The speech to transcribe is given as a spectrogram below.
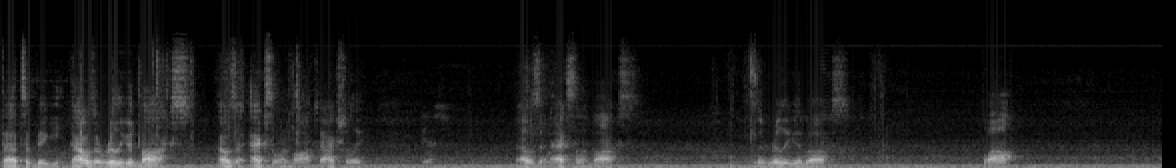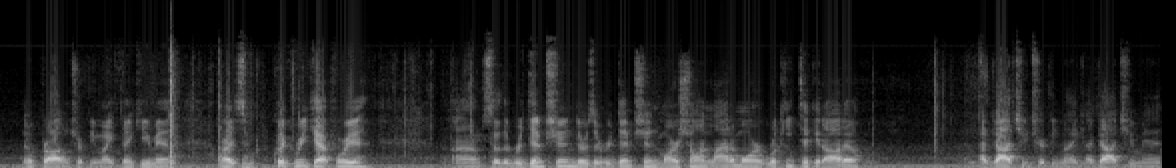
That's a biggie. That was a really good box. That was an excellent box, actually. Yes. That was an excellent box. It's a really good box. Wow. No problem, Trippy Mike. Thank you, man. All right, so quick recap for you. Um, so the redemption, there's a redemption. Marshon Lattimore, rookie ticket auto. I got you, Trippy Mike. I got you, man.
